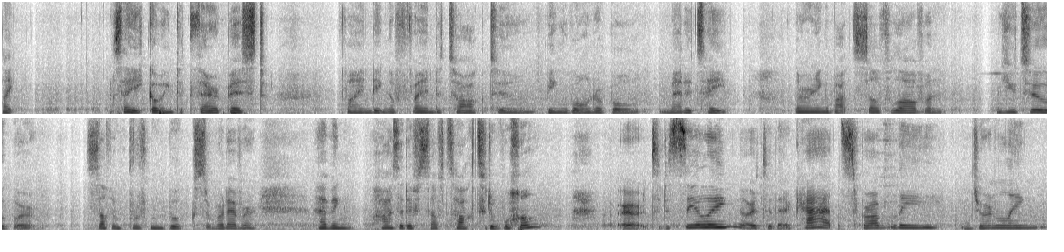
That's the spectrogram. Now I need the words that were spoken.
Like say going to therapist, finding a friend to talk to, being vulnerable, meditate, learning about self-love on YouTube or self-improvement books or whatever, having positive self-talk to the wall or to the ceiling or to their cats, probably journaling,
